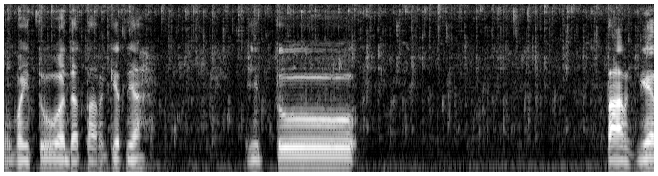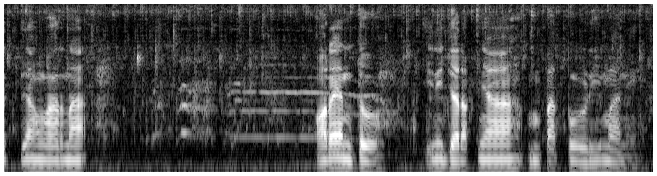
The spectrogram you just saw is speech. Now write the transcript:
coba itu ada target ya. Itu target yang warna oranye tuh. Ini jaraknya 45 nih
